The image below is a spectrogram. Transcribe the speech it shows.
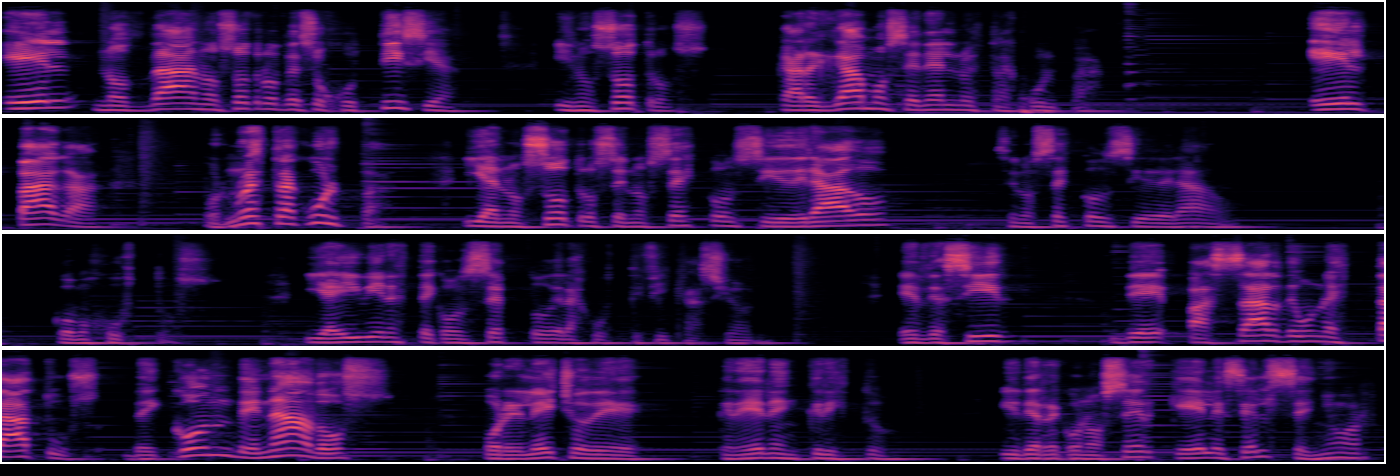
Él nos da a nosotros de su justicia y nosotros cargamos en Él nuestra culpa. Él paga por nuestra culpa y a nosotros se nos es considerado, se nos es considerado como justos. Y ahí viene este concepto de la justificación. Es decir, de pasar de un estatus de condenados por el hecho de creer en Cristo y de reconocer que Él es el Señor,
